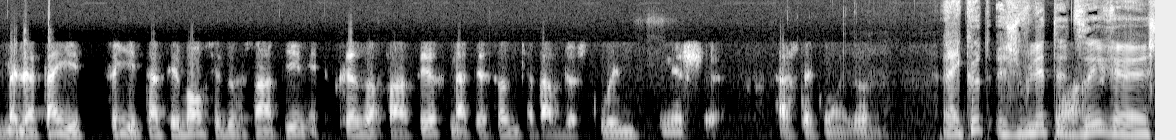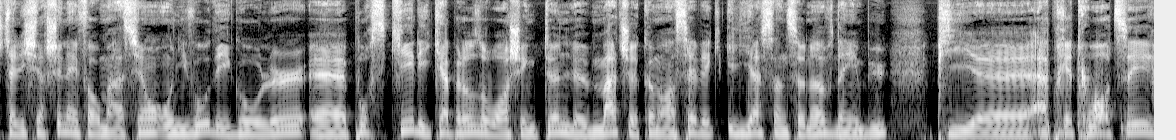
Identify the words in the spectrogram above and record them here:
mais le temps, il est, il est assez bon, c'est 200 pieds, mais très offensif. Matheson est capable de se trouver une finish euh, à ce coin-là. Ben, écoute, je voulais te dire, euh, je suis allé chercher l'information au niveau des goalers. Euh, pour ce qui est des Capitals de Washington, le match a commencé avec Ilya Sansonov d'un but. Puis euh, après trois oh. tirs,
